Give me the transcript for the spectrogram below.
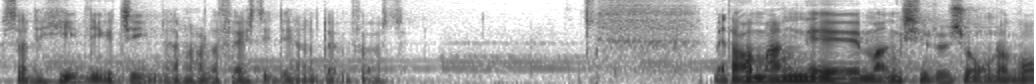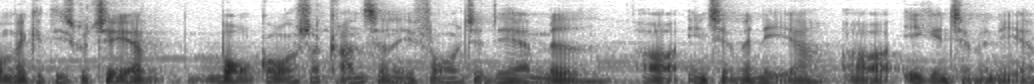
så er det helt legitimt, at han holder fast i det, han har dømt først. Men der er mange, øh, mange situationer, hvor man kan diskutere, hvor går så grænserne i forhold til det her med at intervenere og ikke intervenere.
